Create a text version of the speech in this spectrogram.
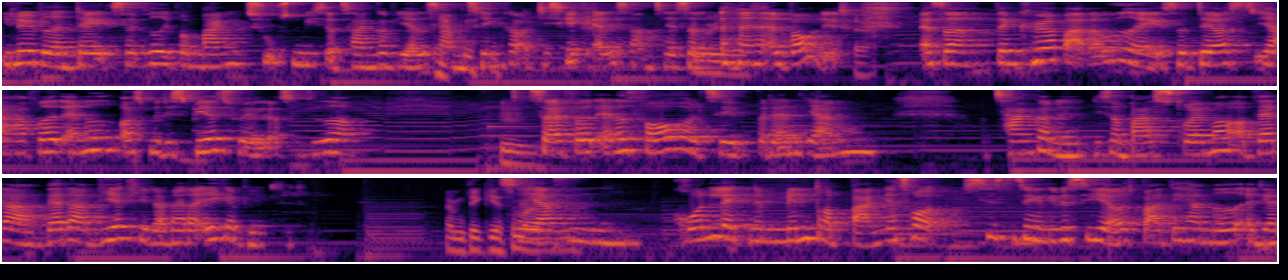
I løbet af en dag, så jeg ved ikke, hvor mange tusindvis af tanker vi alle sammen tænker, og de skal ikke alle sammen tages alvorligt. Ja. Altså, den kører bare derud af, så det er også, jeg har fået et andet, også med det spirituelle og så videre. Mm. Så jeg har fået et andet forhold til, hvordan hjernen tankerne ligesom bare strømmer, og hvad der, hvad der er virkeligt, og hvad der ikke er virkeligt. Jamen, det giver så, Så meget... jeg er sådan grundlæggende mindre bange. Jeg tror, sidste ting, jeg lige vil sige, er også bare det her med, at jeg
